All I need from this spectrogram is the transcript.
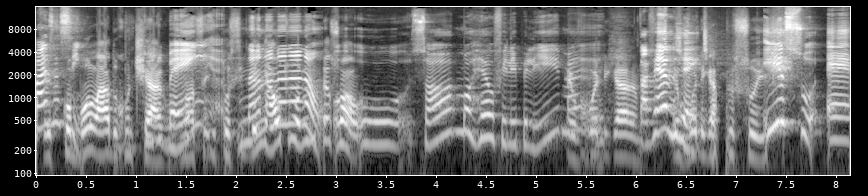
Mas ele ficou assim, bolado com o Thiago. Bem? Nossa, ele tossi não, não, não, não, pessoal. O, o- só morreu o Felipe ali, mas. Eu vou ligar. Tá vendo, eu gente? vou ligar pro SUS. Isso é.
